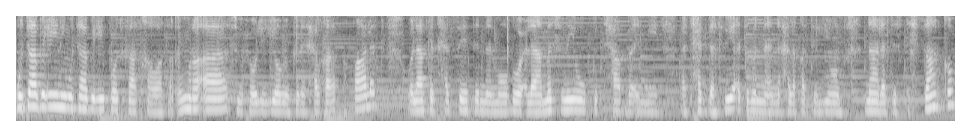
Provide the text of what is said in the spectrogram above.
متابعيني متابعي بودكاست خواطر امرأة. اسمحوا لي اليوم يمكن الحلقة طالت ولكن حسيت إن الموضوع لامسني وكنت حابة إني أتحدث فيه. أتمنى إن حلقة اليوم نالت استحسانكم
